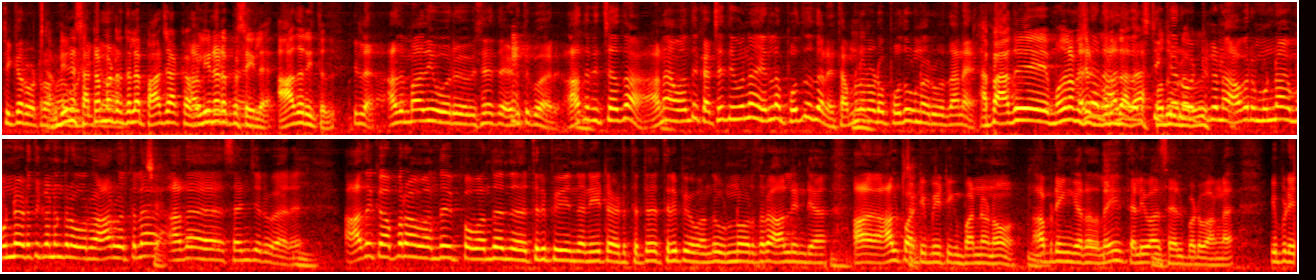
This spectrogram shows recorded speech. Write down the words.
ஸ்டிக்கர் ஓட்டுற மாதிரி அப்படின்னு ஒட்டிக்கலாம். சட்டமன்றத்துல பாஜக வெளிநடப்பு செய்யல ஆதரித்தது. இல்ல அது மாதிரி ஒரு விஷயத்தை எடுத்துக்குவாரு. ஆதரிச்சதுதான். ஆனா வந்து கச்சத்தீவுனா எல்லாம் பொது தானே. தமிழனோட பொது உணர்வு தானே. அப்ப அது முதலமைச்சர் உணர்வு? ஒட்டுக்கணும். அவர் முன்னா முன்ன எடுத்துக்கணுங்கிற ஒரு ஆர்வத்துல அதை செஞ்சிருவாரு. அதுக்கப்புறம் வந்து இப்போ வந்து இந்த திருப்பி இந்த நீட்டை எடுத்துட்டு திருப்பி வந்து இன்னொருத்தர் all India all party meeting பண்ணணும் அப்படிங்கிறதுலையும் தெளிவாக செயல்படுவாங்க. இப்படி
